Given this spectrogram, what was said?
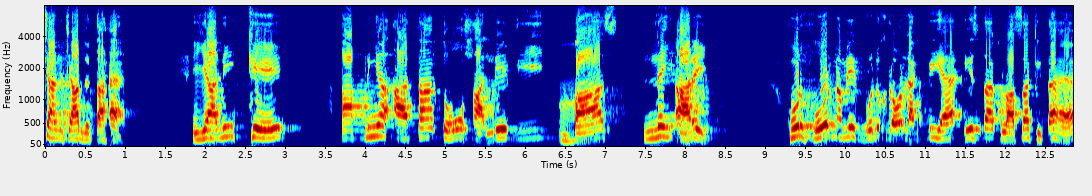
ਚੰਨ ਚਾੜ ਦਿੱਤਾ ਹੈ। ਯਾਨੀ ਕਿ ਆਪਣੀਆਂ ਆਦਤਾਂ ਤੋਂ ਹਾਲੇ ਵੀ ਬਾਸ ਨਹੀਂ ਆ ਰਹੀ। ਹੁਣ ਹੋਰ ਨਵੇਂ ਗੁੱਲ ਖਲਾਉਣ ਲੱਗ ਪਈ ਹੈ, ਇਸ ਦਾ ਖੁਲਾਸਾ ਕੀਤਾ ਹੈ।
